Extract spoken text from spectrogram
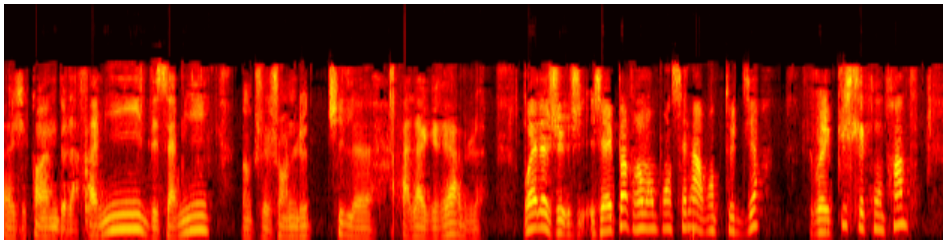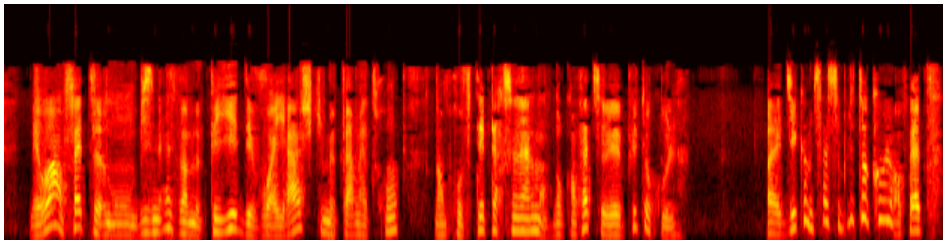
Euh, euh, j'ai quand même de la famille, des amis, donc je vais joindre le chill euh, à l'agréable. Ouais, là, j'avais pas vraiment pensé là avant de te dire. Je voyais plus les contraintes. Mais ouais, en fait, mon business va me payer des voyages qui me permettront d'en profiter personnellement. Donc en fait, c'est plutôt cool. Ouais, dit comme ça, c'est plutôt cool en fait.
